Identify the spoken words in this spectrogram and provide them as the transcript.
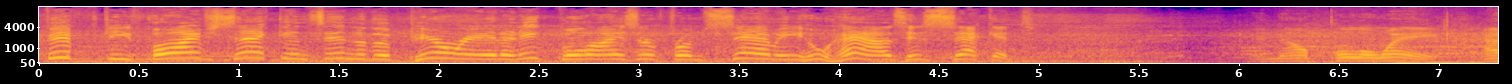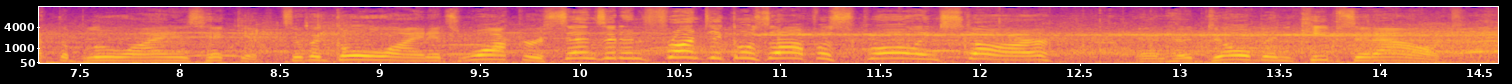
55 seconds into the period, an equalizer from Sammy, who has his second. And now pull away. At the blue line is Hickett. To the goal line, it's Walker. Sends it in front. It goes off a sprawling star. And Khudobin keeps it out.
